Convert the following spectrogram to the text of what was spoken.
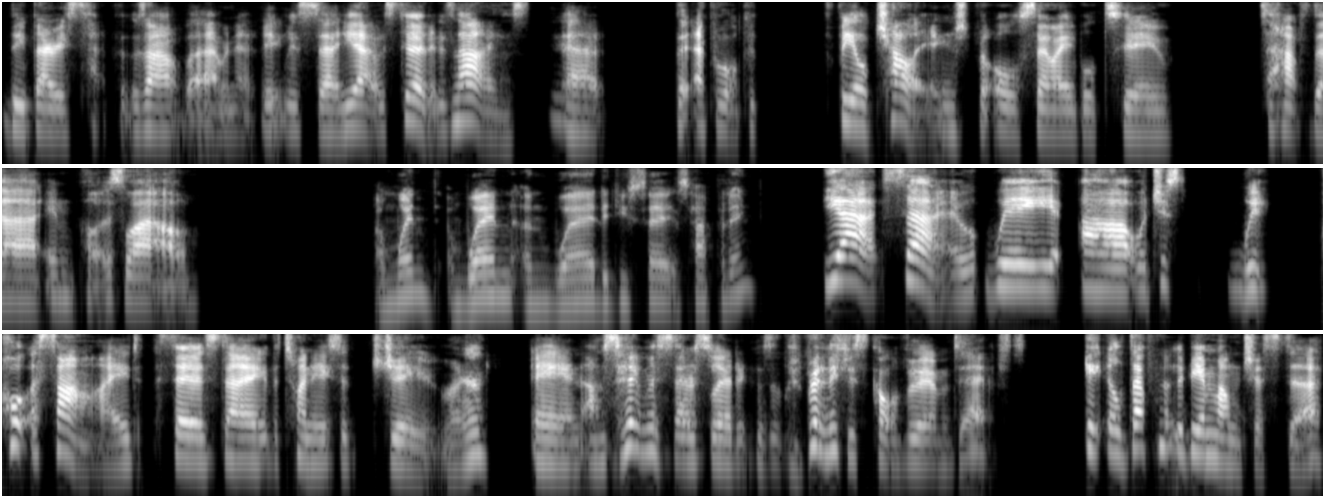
the various tech that was out there. And it, it was, uh, yeah, it was good. It was nice uh, that everyone could feel challenged, but also able to to have their input as well. And when when and where did you say it's happening? Yeah. So we uh we just we put aside Thursday, the 20th of June in I'm saying this so slowly because we've really just confirmed it. It'll definitely be in Manchester.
